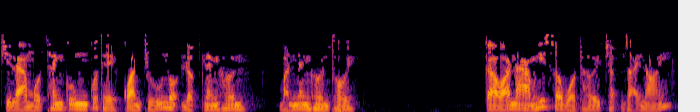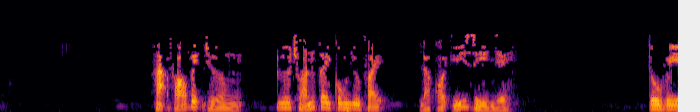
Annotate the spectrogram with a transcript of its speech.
chỉ là một thanh cung có thể quán trú nội lực nhanh hơn, bắn nhanh hơn thôi. Cao Á Nam hít sâu một hơi chậm rãi nói. Hạ phó viện trường đưa choán cây cung như vậy là có ý gì nhỉ? Tu vi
